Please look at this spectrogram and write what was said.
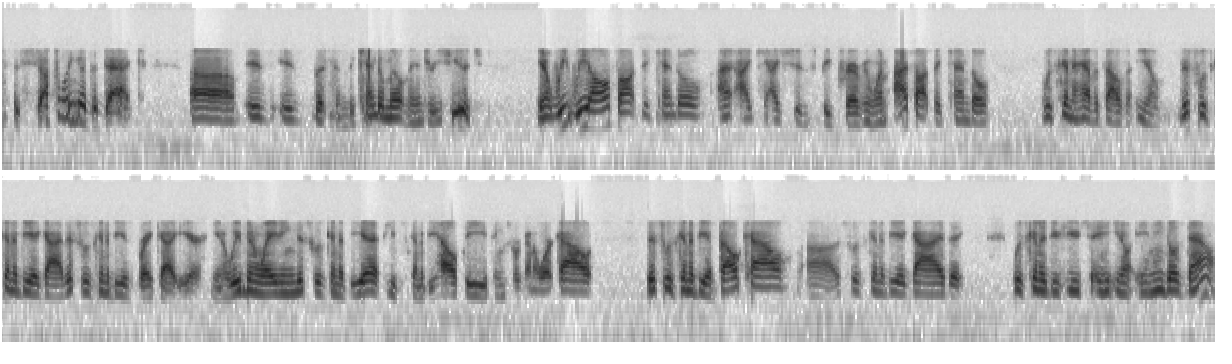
the shuffling of the deck uh, is is listen, the Kendall Milton injury is huge. You know, we, we all thought that Kendall I, I I shouldn't speak for everyone. I thought that Kendall was going to have a thousand. You know, this was going to be a guy. This was going to be his breakout year. You know, we've been waiting. This was going to be it. He was going to be healthy. Things were going to work out. This was going to be a bell cow. Uh, this was going to be a guy that was going to do huge. You know, and he goes down.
